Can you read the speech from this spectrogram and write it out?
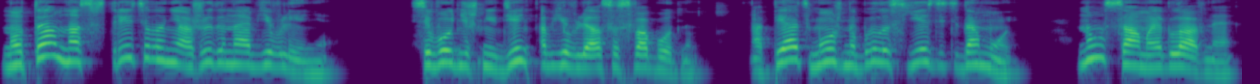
Но там нас встретило неожиданное объявление. Сегодняшний день объявлялся свободным. Опять можно было съездить домой. Но самое главное,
